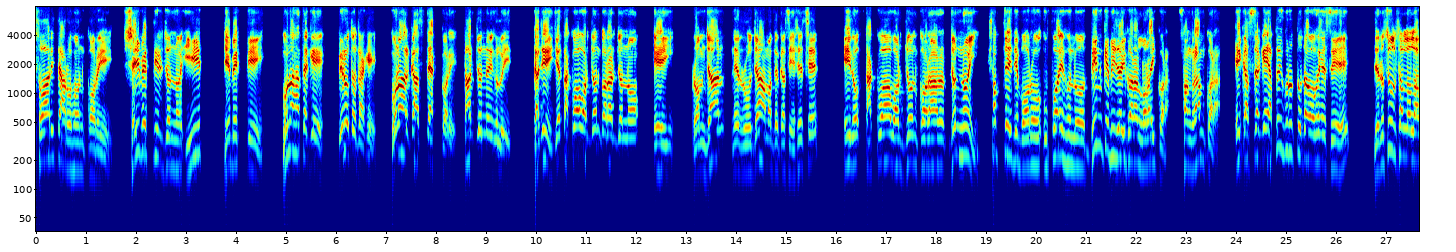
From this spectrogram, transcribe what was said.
সোয়ারিতে আরোহণ করে। সেই ব্যক্তির জন্য ঈদ যে ব্যক্তি গুনাহা থেকে বিরত থাকে গুনার কাজ ত্যাগ করে, তার জন্যই হলো ঈদ। কাজেই যে তাকুয়া অর্জন করার জন্য এই রমজানের রোজা আমাদের কাছে এসেছে। এই তাকুয়া অর্জন করার জন্যই সবচেয়ে বড় উপায় হলো দিনকে বিজয়ী করার লড়াই করা, সংগ্রাম করা। এই কাজটাকে এতই গুরুত্ব দেওয়া হয়েছে যে রসুল সাল্লাহ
